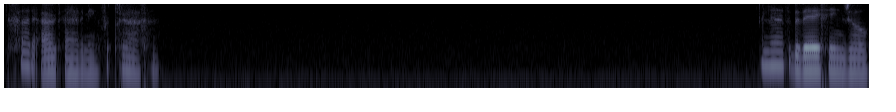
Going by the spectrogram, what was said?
Ga de uitademing vertragen. Laat de beweging zo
